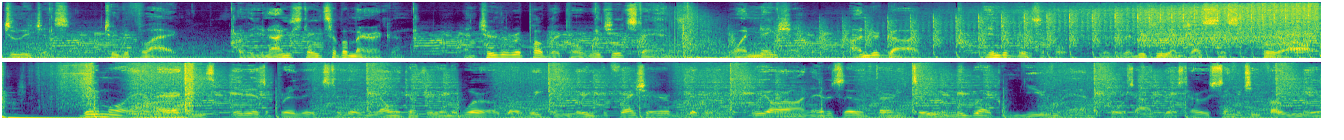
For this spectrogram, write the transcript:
pledge allegiance to the flag of the United States of America and to the republic for which it stands, one nation, under God, indivisible, with liberty and justice for all. Good morning, Americans. It is a privilege to live in the only country in the world where we can breathe the fresh air of liberty. We are on episode 32, and we welcome you and, of course, our guest host, Senior Chief O'Neal.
